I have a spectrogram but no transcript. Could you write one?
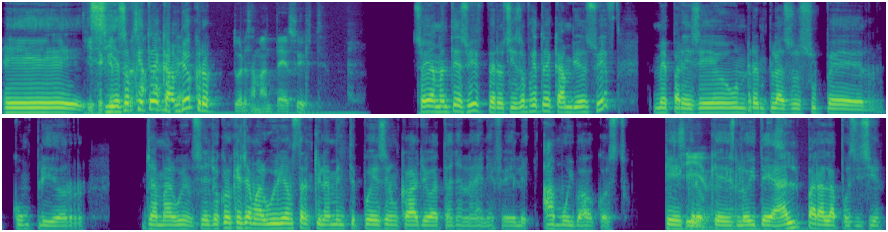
Eh, si es objeto de cambio, creo. Tú eres amante de Swift. Soy amante de Swift, pero si es objeto de cambio de Swift, me parece un reemplazo súper cumplidor. Jamal Williams. yo creo que Jamal Williams tranquilamente puede ser un caballo de batalla en la NFL a muy bajo costo, que creo que es lo ideal para la posición.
